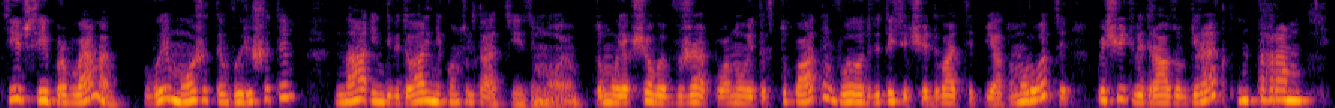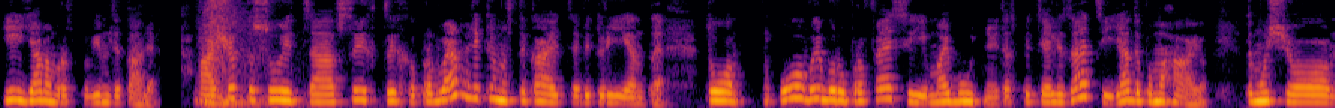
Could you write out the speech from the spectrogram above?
ці всі проблеми ви можете вирішити на індивідуальній консультації зі мною. Тому, якщо ви вже плануєте вступати в 2025 році, пишіть відразу в Директ інстаграм, і я вам розповім деталі. А що стосується всіх цих проблем, з якими стикаються абітурієнти, то по вибору професії майбутньої та спеціалізації я допомагаю, тому що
